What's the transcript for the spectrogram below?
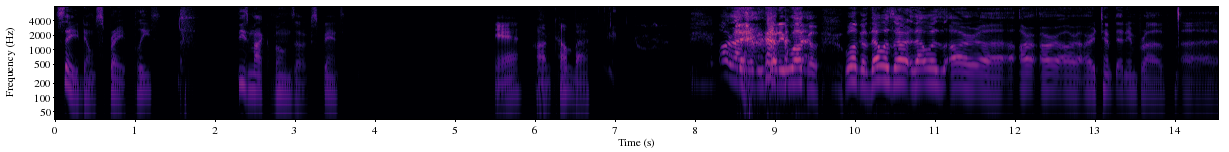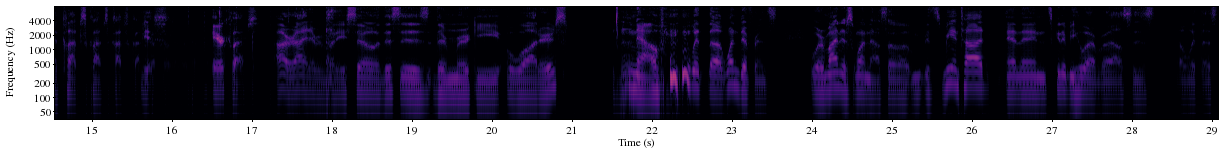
Say don't spray it, please. These microphones are expensive. Yeah, hard to come by. All right, everybody, welcome, welcome. That was our that was our uh, our, our our our attempt at improv. Uh, claps, claps, claps, claps. Yes. claps. Air claps. All right, everybody. So this is the murky waters. Mm-hmm. Now, with uh, one difference, we're minus one now. So it's me and Todd, and then it's gonna be whoever else is uh, with us.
